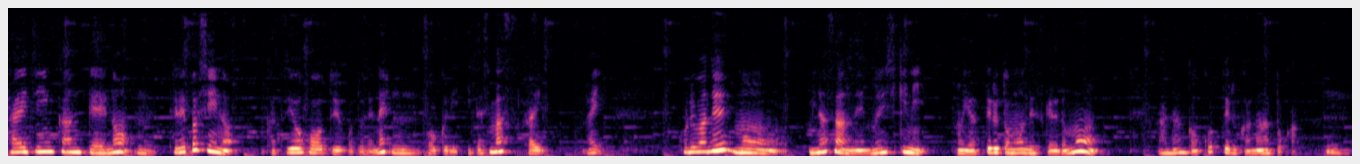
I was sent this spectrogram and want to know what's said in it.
対人関係のうん。テレパシーの活用法ということでね、うん。お送りいたしますはい。はいこれはねもう皆さんね無意識にやってると思うんですけれどもあなんか怒ってるかなとかうん。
